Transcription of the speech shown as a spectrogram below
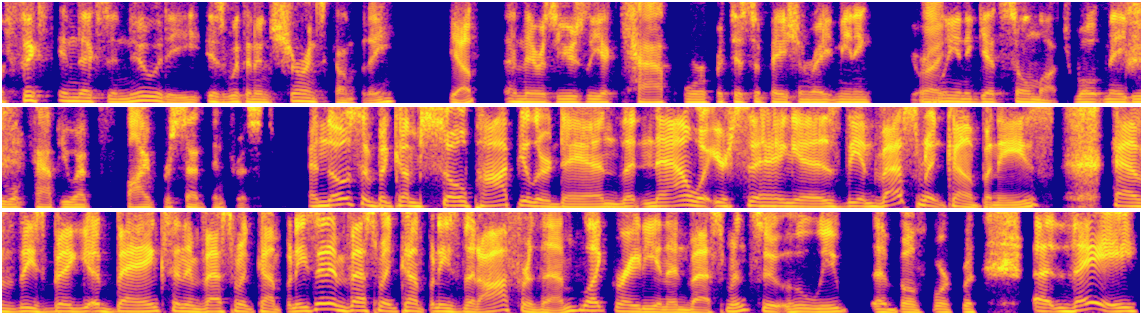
a fixed index annuity is with an insurance company. Yep. And there's usually a cap or a participation rate, meaning you're Right. only going to get so much. Well, maybe we'll cap you at 5% interest. And those have become so popular, Dan, that now what you're saying is the investment companies have these big banks and investment companies and investment companies that offer them, like Gradient Investments, who, who we have both worked with. Uh, they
